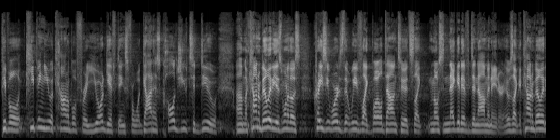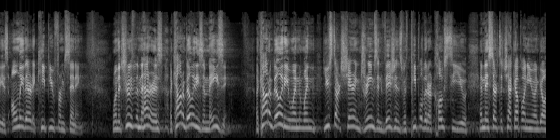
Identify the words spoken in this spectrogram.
People keeping you accountable for your giftings, for what God has called you to do. Um, accountability is one of those crazy words that we've like boiled down to its like most negative denominator. It was like accountability is only there to keep you from sinning. When the truth of the matter is, accountability is amazing. Accountability when, when you start sharing dreams and visions with people that are close to you and they start to check up on you and go,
